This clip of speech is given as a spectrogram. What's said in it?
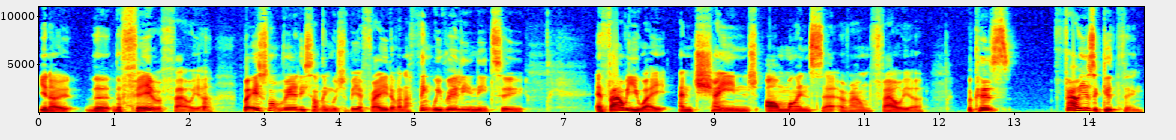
you know, the the fear of failure but it's not really something we should be afraid of. And I think we really need to evaluate and change our mindset around failure because failure is a good thing.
